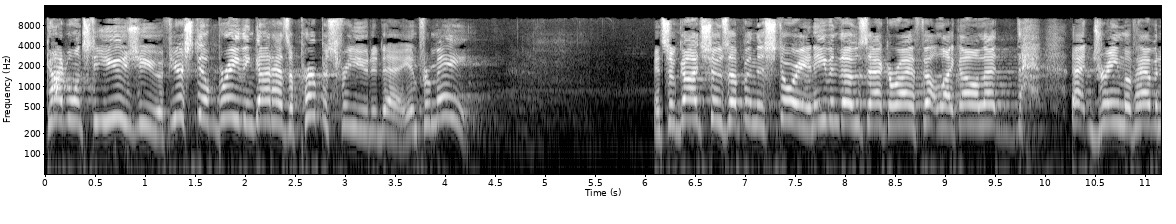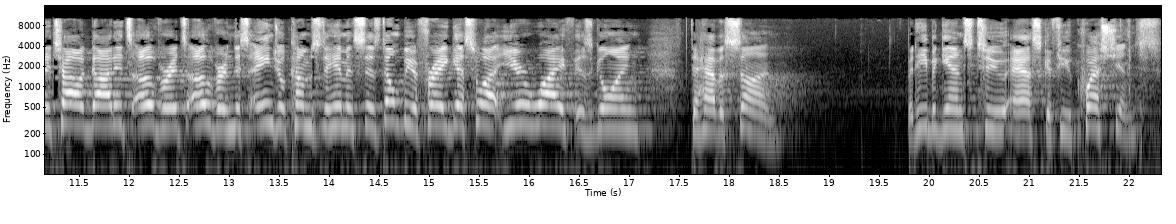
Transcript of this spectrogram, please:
God wants to use you. If you're still breathing, God has a purpose for you today and for me. And so God shows up in this story, and even though Zechariah felt like, oh, that, that dream of having a child, God, it's over, it's over. And this angel comes to him and says, Don't be afraid. Guess what? Your wife is going to have a son. But he begins to ask a few questions.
